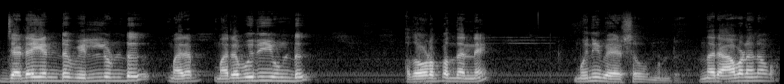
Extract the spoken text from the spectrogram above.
ജടയുണ്ട് വില്ലുണ്ട് മര മരപുരിയുണ്ട് അതോടൊപ്പം തന്നെ മുനിവേഷവുമുണ്ട്. എന്നാൽ രാവണനോ?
